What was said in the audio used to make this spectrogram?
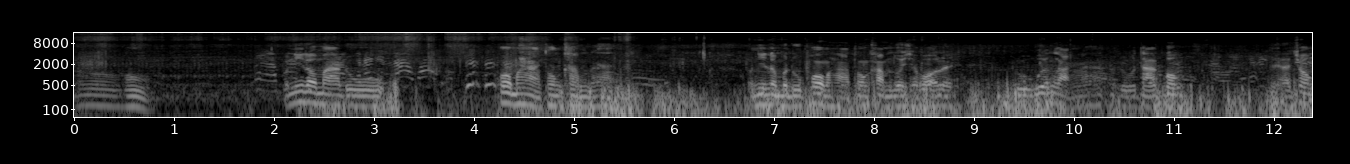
โอ้โห วันนี้เรามาดูพ่อมหาทองคำนะฮะ วันนี้เรามาดูพ่อมหาทองคำโดยเฉพาะเลย ดูเบื้องหลังนะฮะ ดูตากล้องแต่ละช่อง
